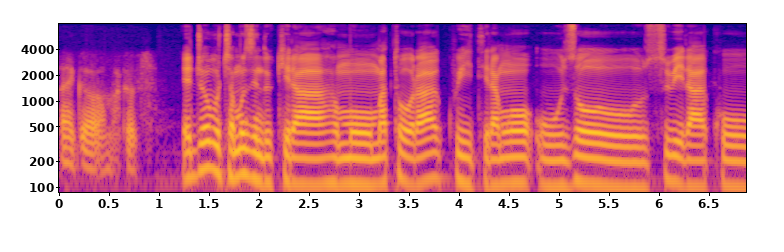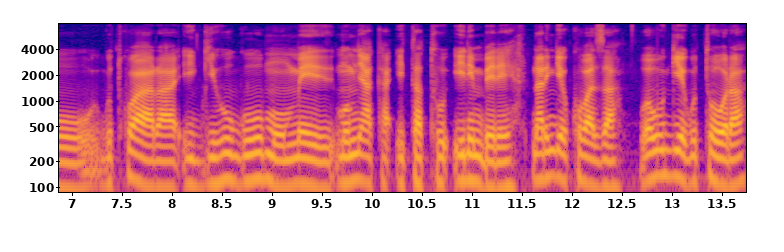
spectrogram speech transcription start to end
Ego mwakoze. Ejo buca muzindukira mu matora kwihitiramwo uzosubira gutwara igihugu mu myaka itatu iri imbere nari ngiye kubaza wowe ugiye gutora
